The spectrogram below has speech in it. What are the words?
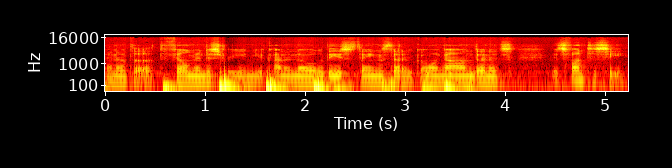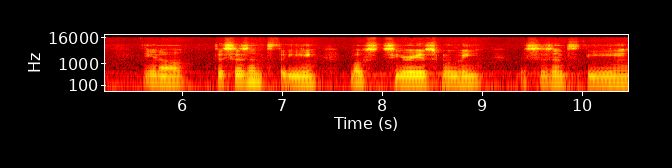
and of the, the film industry and you kind of know these things that are going on, then it's it's fun to see. You know, this isn't the most serious movie. This isn't the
